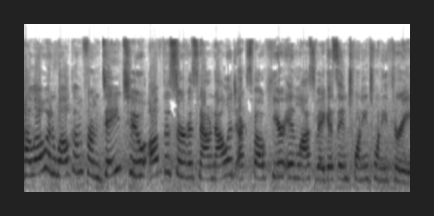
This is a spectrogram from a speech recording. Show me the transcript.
Hello and welcome from day two of the ServiceNow Knowledge Expo here in Las Vegas in 2023.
